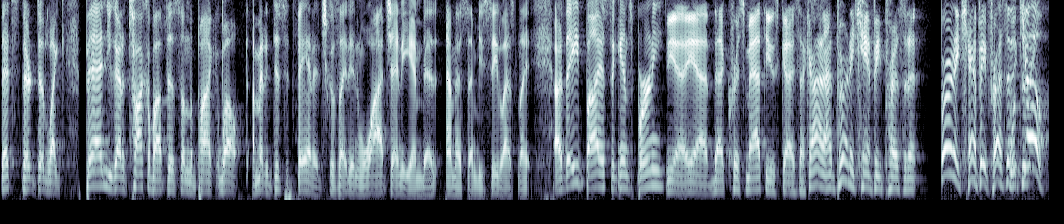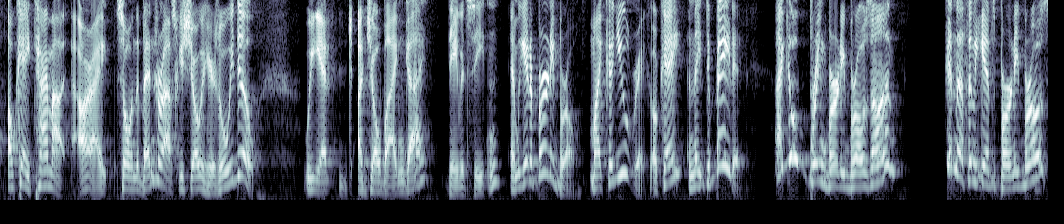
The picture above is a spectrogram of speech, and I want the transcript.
That's they're, they're, like Ben. You got to talk about this on the podcast. Well, I'm at a disadvantage because I didn't watch any MSNBC last night. Are they biased against Bernie? Yeah, yeah. That Chris Matthews guy's like, ah, Bernie can't be president. Bernie can't be president. Well, Go. They, okay, time out. All right. So on the Ben Joravsky show, here's what we do. We get a Joe Biden guy, David Seaton, and we get a Bernie bro, Micah Uetricht, okay? And they debate it. I go bring Bernie bros on. Got nothing against Bernie bros.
